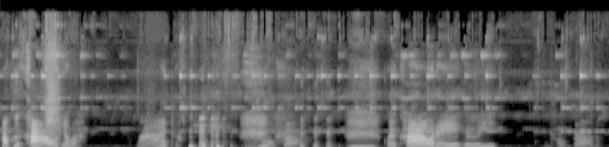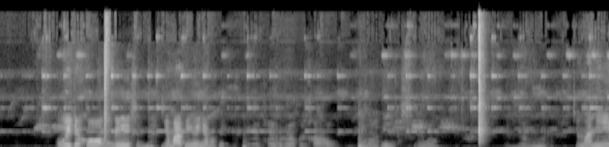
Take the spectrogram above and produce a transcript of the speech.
เขาคือขาวเทวะมาเถอะข้าวกาข่อยขาวเลยเฮ้ยข้าวกาโอ้ยเจ้าของดีสินะอย่ามาพี่เอ้ยอย่ามาพี่คอยบริวารคอยข้าวอย่ามาพี่อย่ามายังอย่ามานี่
